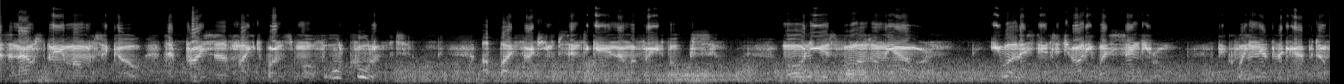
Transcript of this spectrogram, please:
has announced mere moments ago that prices have hiked once more for all coolant. Up by 13% again, I'm afraid, folks. More news follows on the hour. You are listening to Charlie West Central, the queen of the capital.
